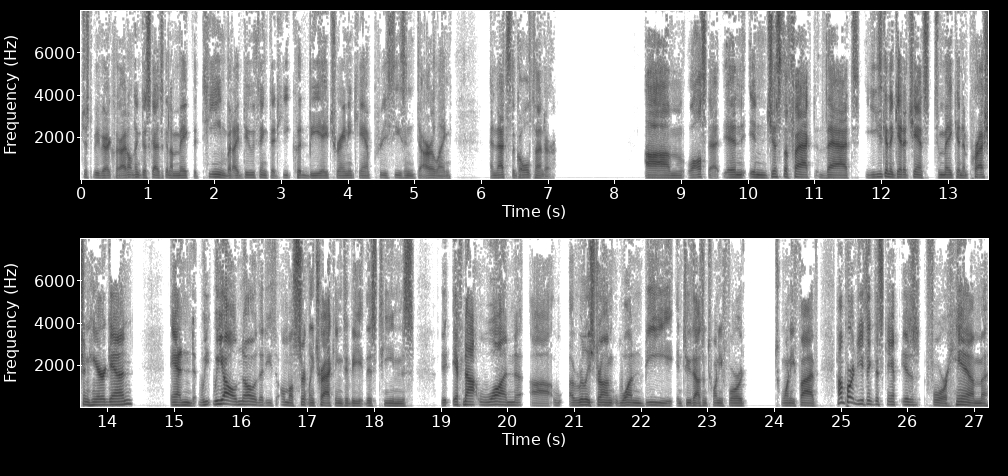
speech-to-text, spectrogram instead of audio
just to be very clear, I don't think this guy's going to make the team, but I do think that he could be a training camp preseason darling, and that's the goaltender, um, Wallstedt. In in just the fact that he's going to get a chance to make an impression here again, and we we all know that he's almost certainly tracking to be this team's if not one, uh, a really strong 1B in 2024 25. How important do you think this camp is for him?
